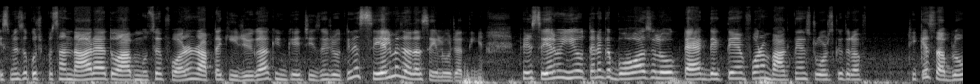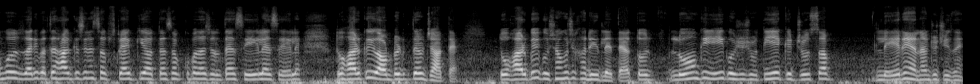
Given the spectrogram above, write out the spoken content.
इसमें से कुछ पसंद आ रहा है तो आप मुझसे फ़ौरन रब्ता कीजिएगा, क्योंकि ये चीज़ें जो होती हैं ना सेल में ज़्यादा सेल हो जाती हैं। फिर सेल में ये होता है ना कि बहुत से लोग टैग देखते हैं, फ़ौरन भागते हैं स्टोर्स की तरफ़। ठीक है, सब लोगों को जारी पता है हर किसी ने सब्सक्राइब किया होता है, सबको पता चलता है सेल है सेल है। तो हर कोई आउटलेट की तरफ़ जाता है। तो हर कोई कुछ ना कुछ खरीद लेता है। तो लोगों की यही कोशिश होती है कि जो सब ले रहे हैं ना, जो चीज़ें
